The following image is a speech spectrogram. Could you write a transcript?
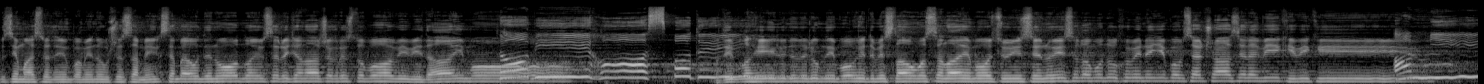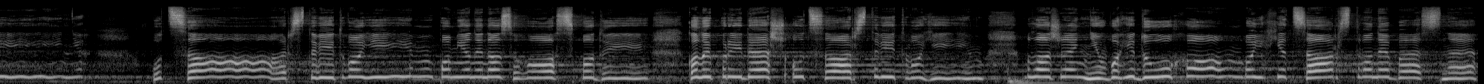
усіма святими помінувши самих себе один одного, і всередя наше Христу Богові віддаємо. Тобі, Господи, Ти благий, людинолюбний Бог, і тобі славу посилаємо Отцю і Сину, і Святому Духові, нині повсякчас, і на віки віки. Амінь. У царстві Твоїм пом'яни нас, Господи, коли прийдеш у царстві Твоїм, блаженні в Богі Духом, бо їх є царство небесне,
